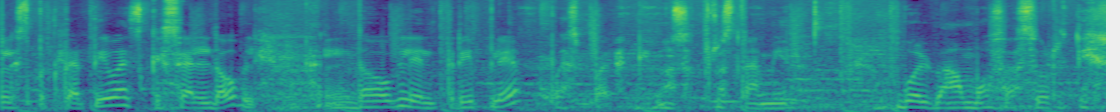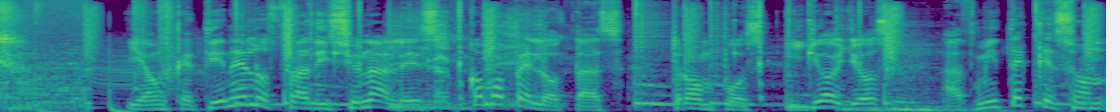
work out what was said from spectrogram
La expectativa es que sea el doble, el doble, el triple, pues para que nosotros también volvamos a surtir y aunque tiene los tradicionales como pelotas, trompos y yoyos, admite que son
